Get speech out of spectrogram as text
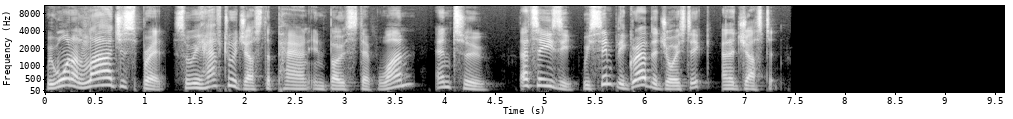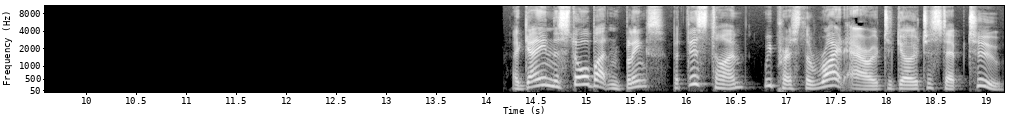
We want a larger spread, so we have to adjust the pan in both step 1 and 2. That's easy. We simply grab the joystick and adjust it. Again, the store button blinks, but this time we press the right arrow to go to step 2.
